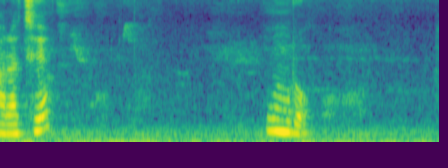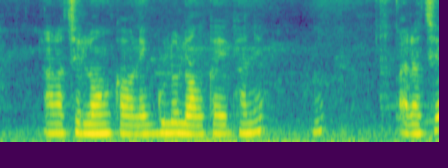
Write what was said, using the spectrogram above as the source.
আর আছে কুমড়ো, আর আছে লঙ্কা, অনেকগুলো লঙ্কা এখানে। আর আছে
